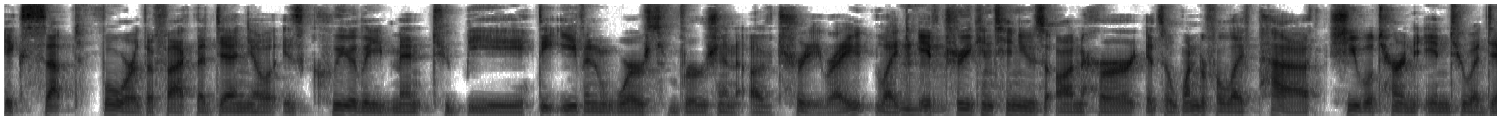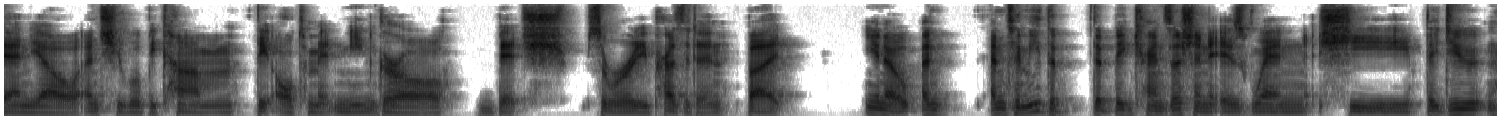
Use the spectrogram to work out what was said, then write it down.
except for the fact that Danielle is clearly meant to be the even worse version of Tree, right? Like, Mhm. if Tree continues on her It's a Wonderful Life path, she will turn into a Danielle and she will become the ultimate mean girl, bitch, sorority president. But, you know, and and to me, the the big transition is when she they do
